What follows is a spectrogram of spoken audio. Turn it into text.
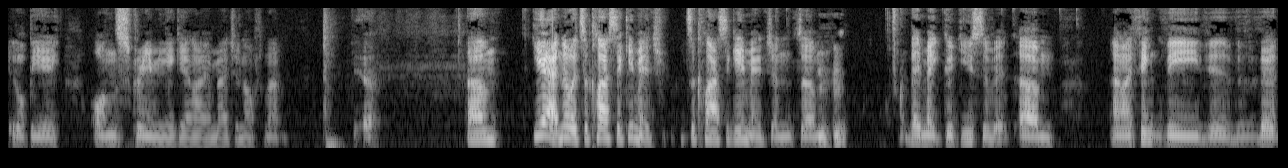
it'll be on streaming again i imagine after that. Yeah. Um yeah no it's a classic image. It's a classic image and um mm-hmm they make good use of it. Um, and I think the, the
